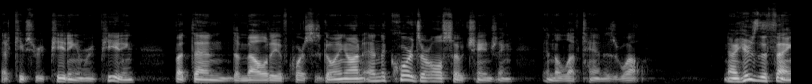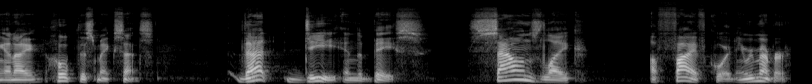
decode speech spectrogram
that keeps repeating and repeating, but then the melody, of course, is going on, and the chords are also changing in the left hand as well. Now, here's the thing, and I hope this makes sense. That D in the bass sounds like a five chord. And remember,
